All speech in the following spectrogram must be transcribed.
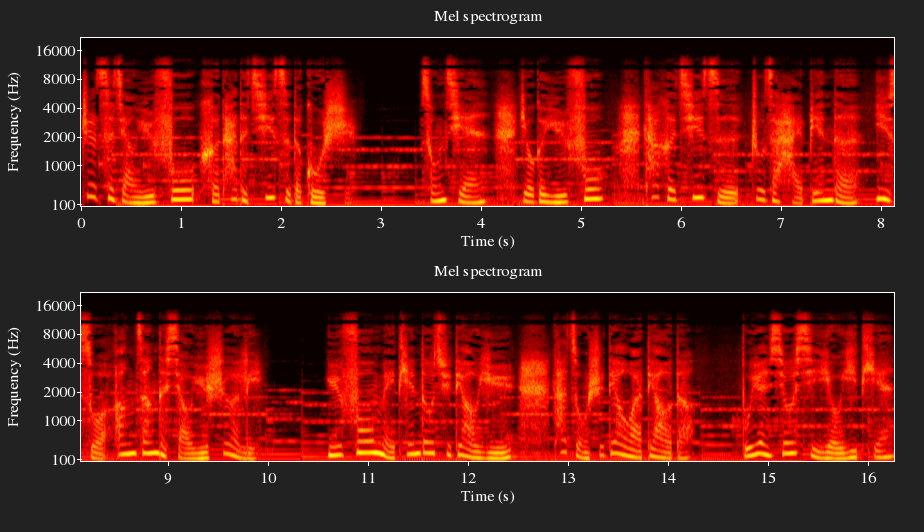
这次讲渔夫和他的妻子的故事。从前有个渔夫，他和妻子住在海边的一所肮脏的小渔舍里。渔夫每天都去钓鱼，他总是钓啊钓的，不愿休息。有一天，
